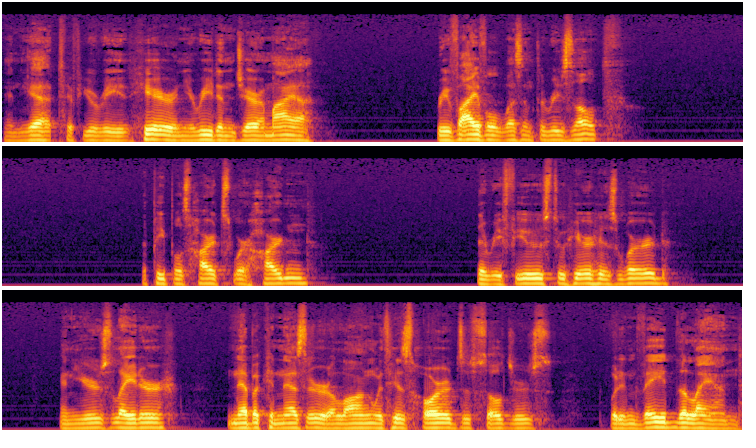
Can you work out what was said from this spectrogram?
And yet, if you read here and you read in Jeremiah, revival wasn't the result. The people's hearts were hardened. They refused to hear his word. And years later, Nebuchadnezzar, along with his hordes of soldiers, would invade the land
